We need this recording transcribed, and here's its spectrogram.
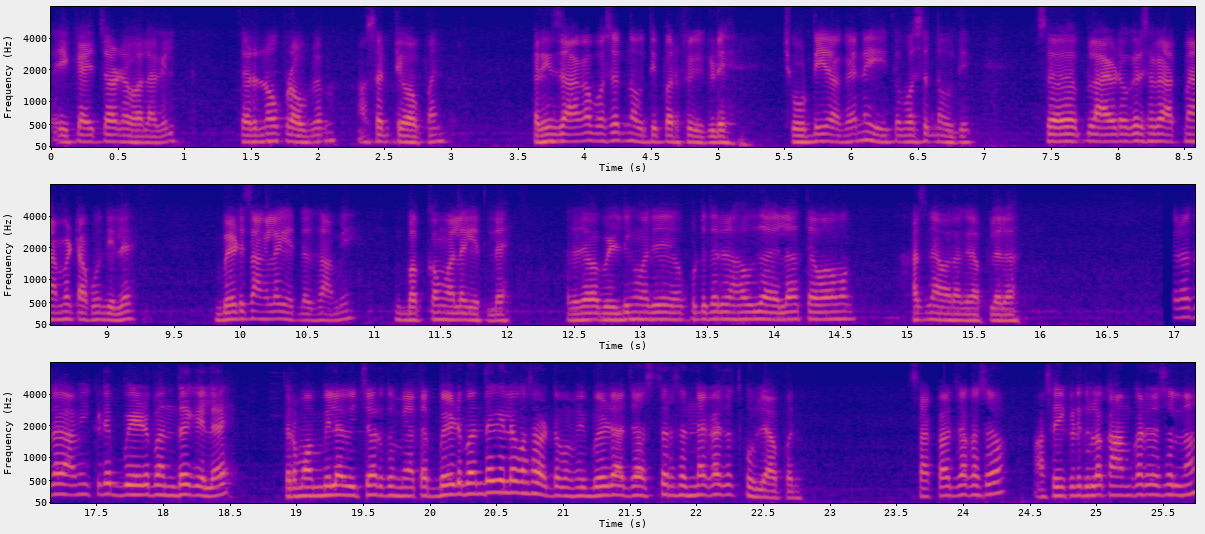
एका याचा ठेवावा लागेल. तर नो प्रॉब्लेम असंच ठेवू आपण. कारण जागा बसत नव्हती परफेक्ट इकडे. छोटी जागा आहे ना ही तर बसत नव्हती. सर प्लायवूड वगैरे सगळं आतमध्ये आम्ही टाकून दिले बेड चांगला घेतला होता आम्ही. भक्कमवाला घेतला आहे आता जेव्हा बिल्डिंगमध्ये कुठेतरी राहू जायला तेव्हा मग हाच न्यावा लागेल आपल्याला. तर आता आम्ही इकडे बेड बंद केलाय. तर मम्मीला विचारतो मी आता बेड बंद केलं कसं वाटतं मम्मी? बेड जास्त तर संध्याकाळचाच खोलूया आपण. सकाळचा कसं? असं इकडे तुला काम करायचं असेल ना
